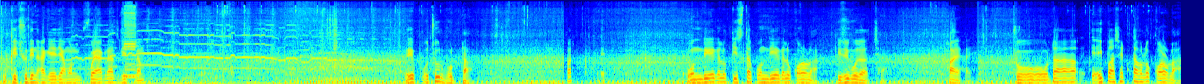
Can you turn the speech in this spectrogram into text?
তো কিছুদিন আগে যেমন প্রয়াগরাজ গেছিলাম প্রচুর ভুট্টা। কোন দিকে গেল তিস্তা, কোন দিকে গেল করলা, কিছুই বোঝা যাচ্ছে না। হায় হায়। তো ওটা এই পাশেরটা হলো করলা।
